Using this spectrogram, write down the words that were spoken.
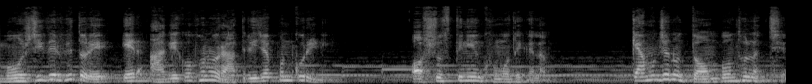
মসজিদের ভেতরে এর আগে কখনো রাত্রি যাপন করিনি। অস্বস্তি নিয়ে ঘুমোতে গেলাম। কেমন যেন দম বন্ধ লাগছে।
